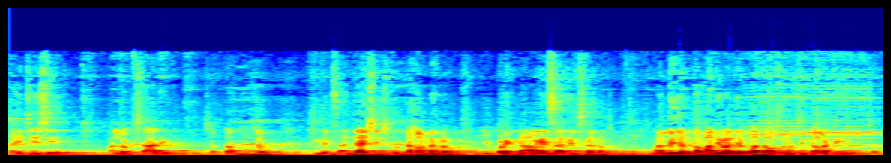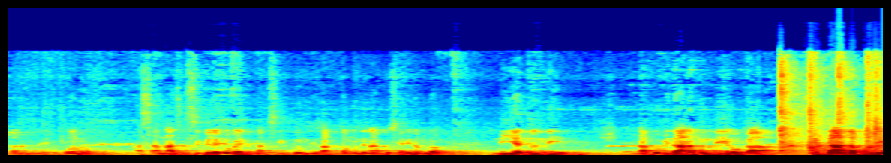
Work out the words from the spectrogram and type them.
దయచేసి మళ్ళీ ఒకసారి చెప్తా ఉన్నాను. నేను సంజాషించుకుంటా ఉన్నాను. ఇప్పటికి నాలుగైదు సార్లు ఇచ్చాను. మళ్ళీ చెప్తాను మళ్ళీ వాళ్ళు చెప్పాల్సిన అవసరం వచ్చింది కాబట్టి చెప్తాను. నేను ఎత్తుకోను. ఆ సన్నాసం సిగ్గులేకపోయింది. నాకు సిగ్గు ఉంది రక్తం ఉంది నాకు శరీరంలో. నియత్ ఉంది నాకు విధానం ఉంది ఒక సిద్ధాంతం ఉంది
